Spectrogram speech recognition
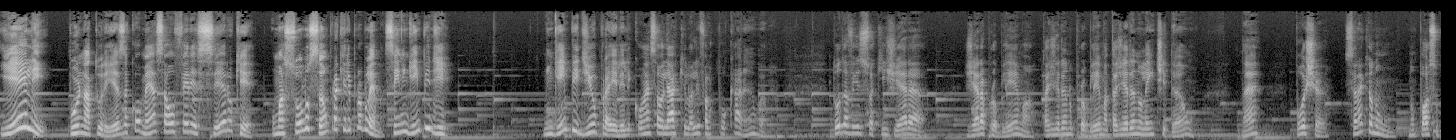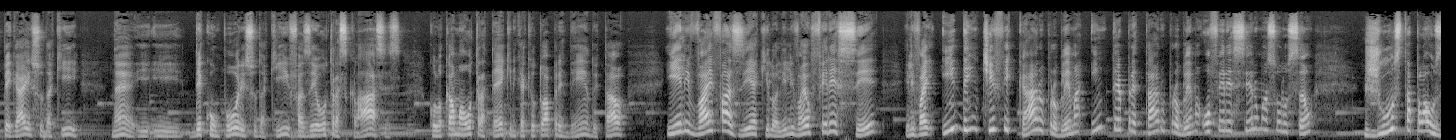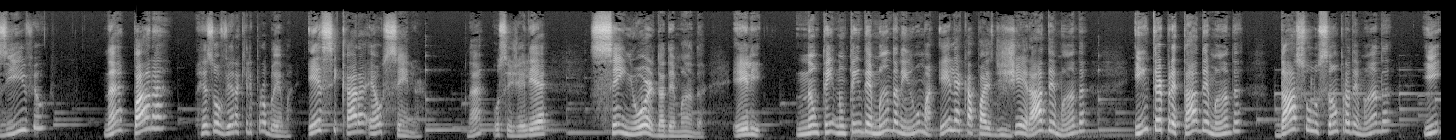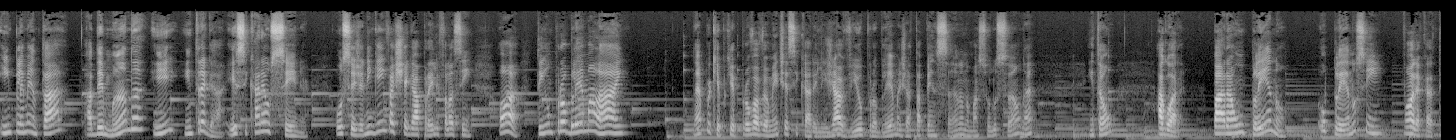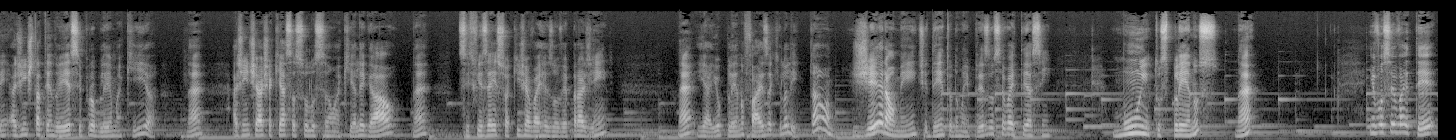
E ele, por natureza, começa a oferecer o quê? Uma solução para aquele problema, sem ninguém pedir. Ninguém pediu para ele, ele começa a olhar aquilo ali e fala: "Pô, caramba, meu. Toda vez isso aqui gera gera problema, tá gerando problema, tá gerando lentidão, né? Poxa, será que eu não, não posso pegar isso daqui, né? E, e decompor isso daqui, fazer outras classes, colocar uma outra técnica que eu tô aprendendo e tal. E ele vai fazer aquilo ali, ele vai oferecer, ele vai identificar o problema, interpretar o problema, oferecer uma solução justa, plausível né, para resolver aquele problema. Esse cara é o sênior, né? Ou seja, ele é senhor da demanda. Ele não tem, não tem demanda nenhuma, ele é capaz de gerar demanda interpretar a demanda, dar a solução para a demanda e implementar a demanda e entregar. Esse cara é o sênior. Ou seja, ninguém vai chegar para ele e falar assim: "Ó, oh, tem um problema lá, hein?" Né? Por quê? Porque provavelmente esse cara ele já viu o problema, já está pensando numa solução, né? Então, agora, para um pleno, o pleno sim. Olha, cara, tem, a gente está tendo esse problema aqui, ó, né? A gente acha que essa solução aqui é legal, né? Se fizer isso aqui já vai resolver para a gente, né? E aí o pleno faz aquilo ali. Então, geralmente dentro de uma empresa você vai ter assim muitos plenos, né? E você vai ter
